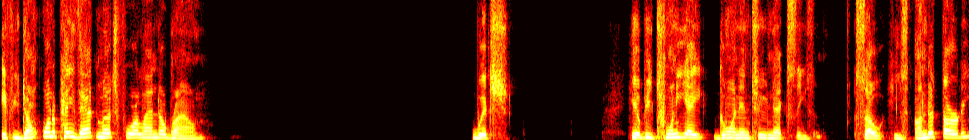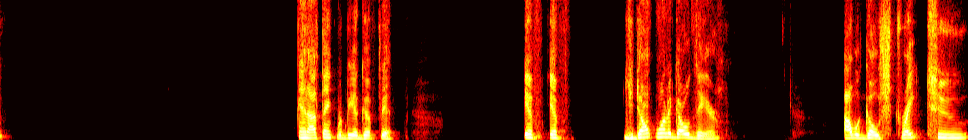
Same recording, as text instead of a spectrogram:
If you don't want to pay that much for Orlando Brown, which he'll be 28 going into next season. So he's under 30. And I think would be a good fit. If if you don't want to go there, I would go straight to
